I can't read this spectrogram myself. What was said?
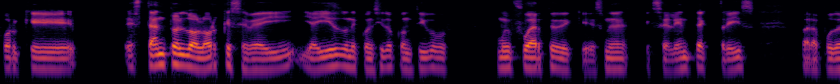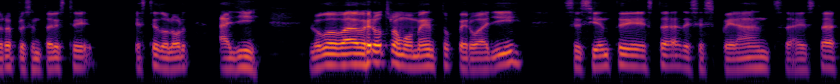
porque es tanto el dolor que se ve ahí, y ahí es donde coincido contigo muy fuerte de que es una excelente actriz para poder representar este, este dolor allí. Luego va a haber otro momento, pero allí se siente esta desesperanza, esta,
